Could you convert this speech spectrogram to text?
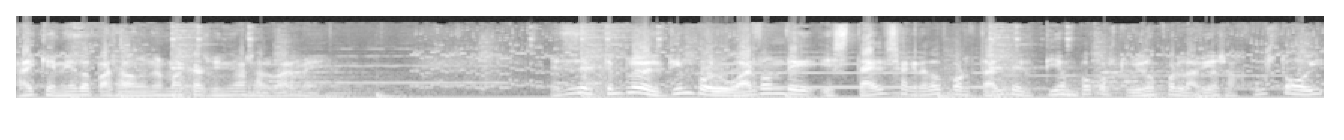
Ay, qué miedo pasado. Menos mal que has venido a salvarme. Este es el templo del tiempo, el lugar donde está el sagrado portal del tiempo construido por la diosa. Justo hoy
